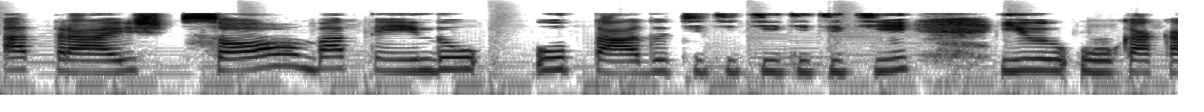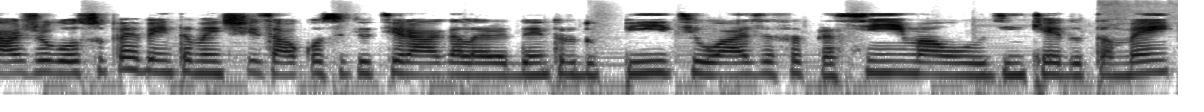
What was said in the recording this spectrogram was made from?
atrás, só batendo o Tado tititi tititi e o, o Kaká jogou super bem também Xal, conseguiu tirar a galera dentro do pit, o Asa foi para cima, o Dinquedo também.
